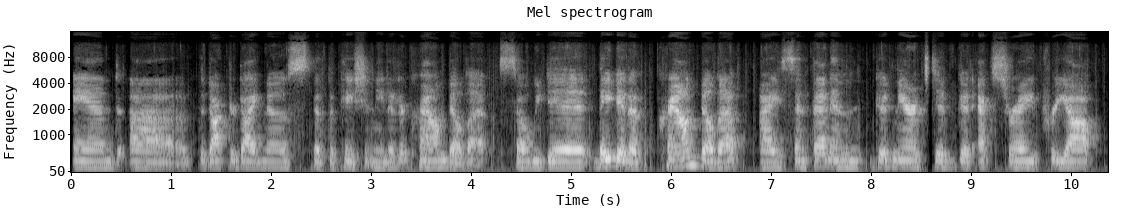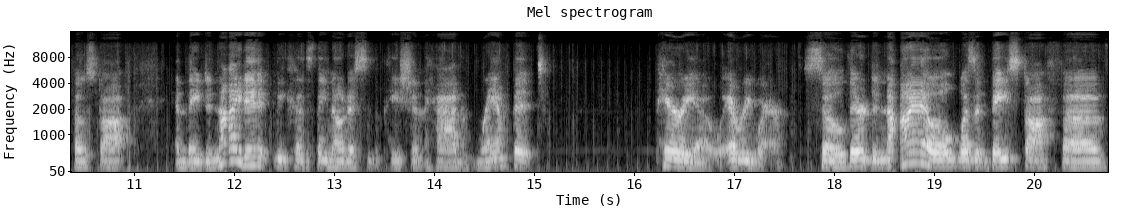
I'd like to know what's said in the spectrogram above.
And uh, the doctor diagnosed that the patient needed a crown buildup. So we did, they did a crown buildup. I sent that in good narrative, good x ray, pre op, post op and they denied it because they noticed that the patient had rampant perio everywhere. So their denial wasn't based off of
